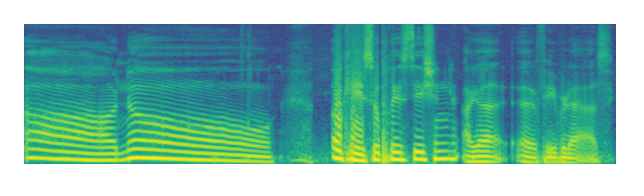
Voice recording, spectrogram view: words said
Oh no. Okay, so PlayStation, I got a favor to ask.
